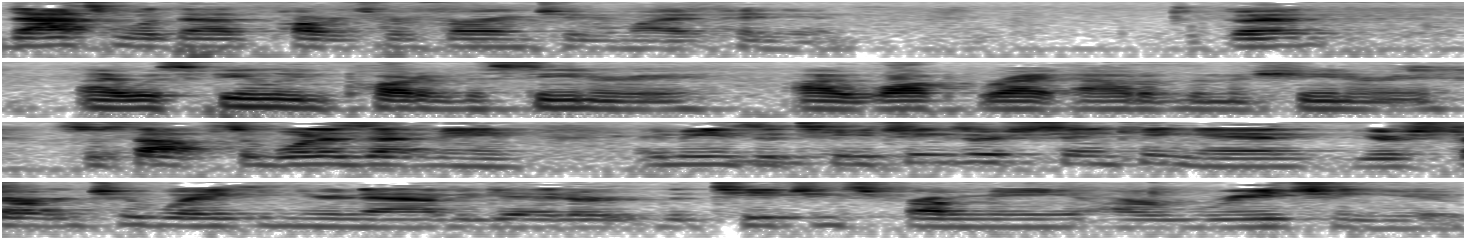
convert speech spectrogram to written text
that's what that part's referring to, in my opinion. Go ahead. I was feeling part of the scenery. I walked right out of the machinery. So stop. So what does that mean? It means the teachings are sinking in. You're starting to awaken your navigator. The teachings from me are reaching you.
